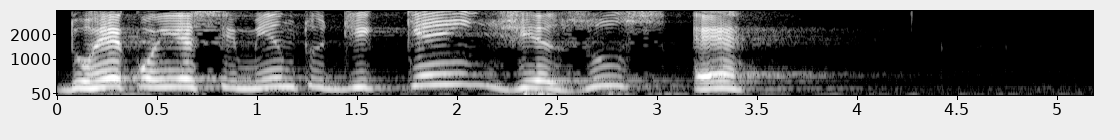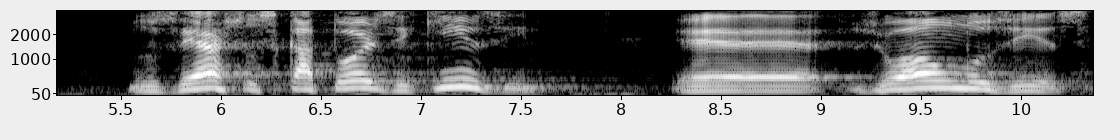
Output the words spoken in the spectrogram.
do reconhecimento de quem Jesus é nos versos 14 e 15, é, João nos diz:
